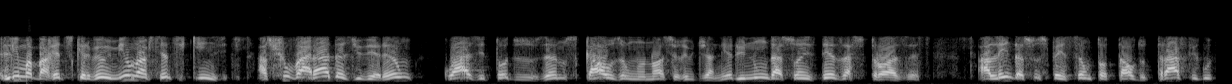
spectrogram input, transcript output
Lima Barreto escreveu em 1915: As chuvaradas de verão quase todos os anos causam no nosso Rio de Janeiro inundações desastrosas, além da suspensão total do tráfego,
